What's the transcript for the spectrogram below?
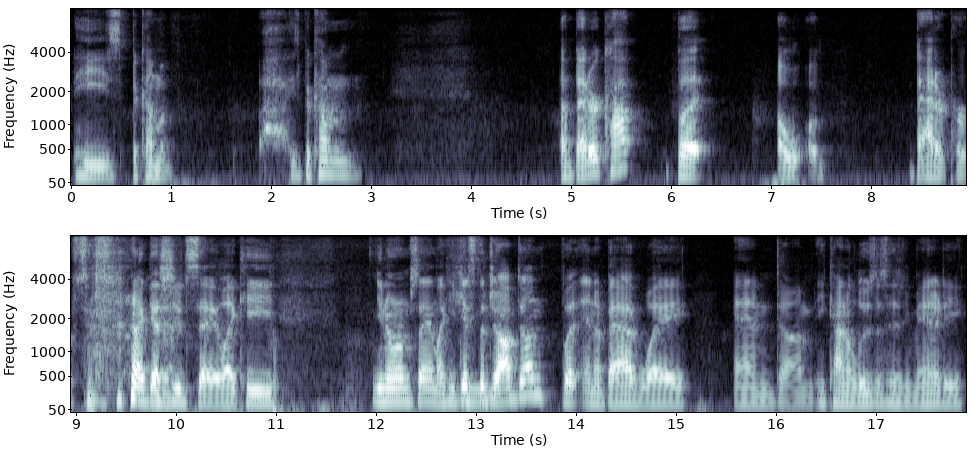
he's become a he's become a better cop, but a, a badder person, I guess you'd say. Like he, you know what I'm saying? Like he gets the job done, but in a bad way, and um, he kind of loses his humanity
